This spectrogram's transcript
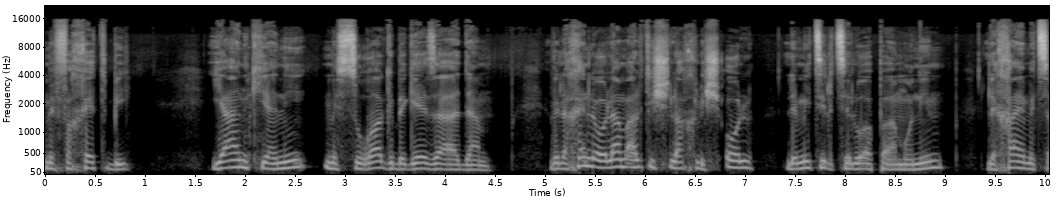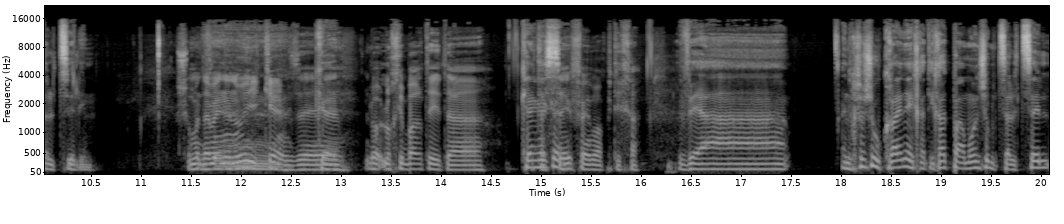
מפחת בי. יען כי אני מסורג בגזע האדם. ולכן לעולם אל תשלח לשאול למי צלצלו הפעמונים, לך הם מצלצלים. שום אדם ו- איננו אי, כן, זה... כן. לא לא חיברתי את ה- כן, את כן, כן. הסיפה עם הפתיחה. וה... אני חושב שאוקראינה היא חתיכת פעמון שמצלצל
